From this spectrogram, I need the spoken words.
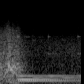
you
